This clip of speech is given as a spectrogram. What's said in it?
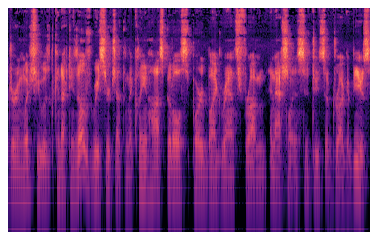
during which he was conducting his own research at the McLean Hospital, supported by grants from the National Institutes of Drug Abuse.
